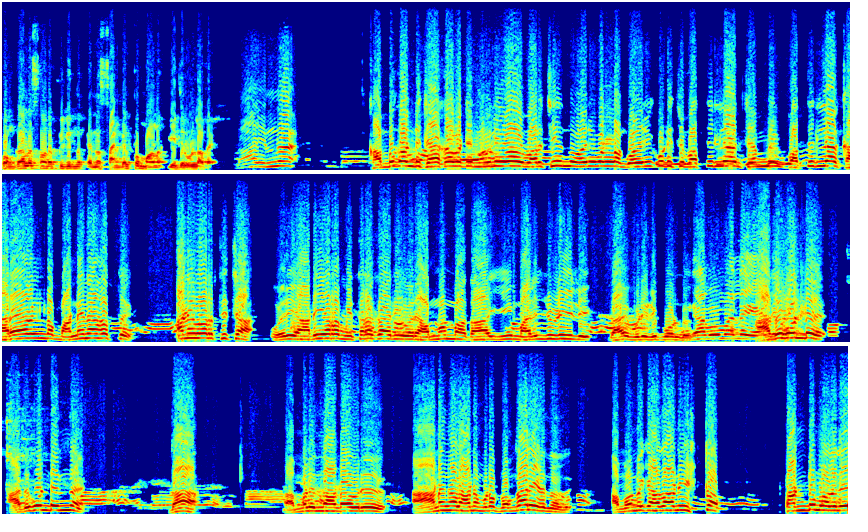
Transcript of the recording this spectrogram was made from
പൊങ്കാല സമർപ്പിക്കുന്നു എന്ന സങ്കല്പമാണ് ഇതിലുള്ളത്. ഇന്ന് കമ്പ് കണ്ട് ചേക്കാവട്ടി നൂലുക വരച്ചിന്ന് ഒരു വെള്ളം കോരി കുടിച്ച് പത്തില്ല ചെമ്മീൻ പത്തില്ല കരയാളിന്റെ മണ്ണിനകത്ത് അണിവർത്തിച്ച ഒരു അടിയറ മിത്രക്കാരി ഒരു അമ്മമ്മ ദാ ഈ മലഞ്ചുഴിയിൽ ദാ ഇവിടെ ഇരിപ്പുണ്ട്. അതുകൊണ്ട് അതുകൊണ്ട് ഇന്ന് ദാ നമ്മൾ ഇന്നാടെ ഒരു ആണുങ്ങളാണ് ഇവിടെ പൊങ്കാല ഇടുന്നത്. അമ്മമ്മയ്ക്ക് അതാണ് ഇഷ്ടം. പണ്ട് മുതലേ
